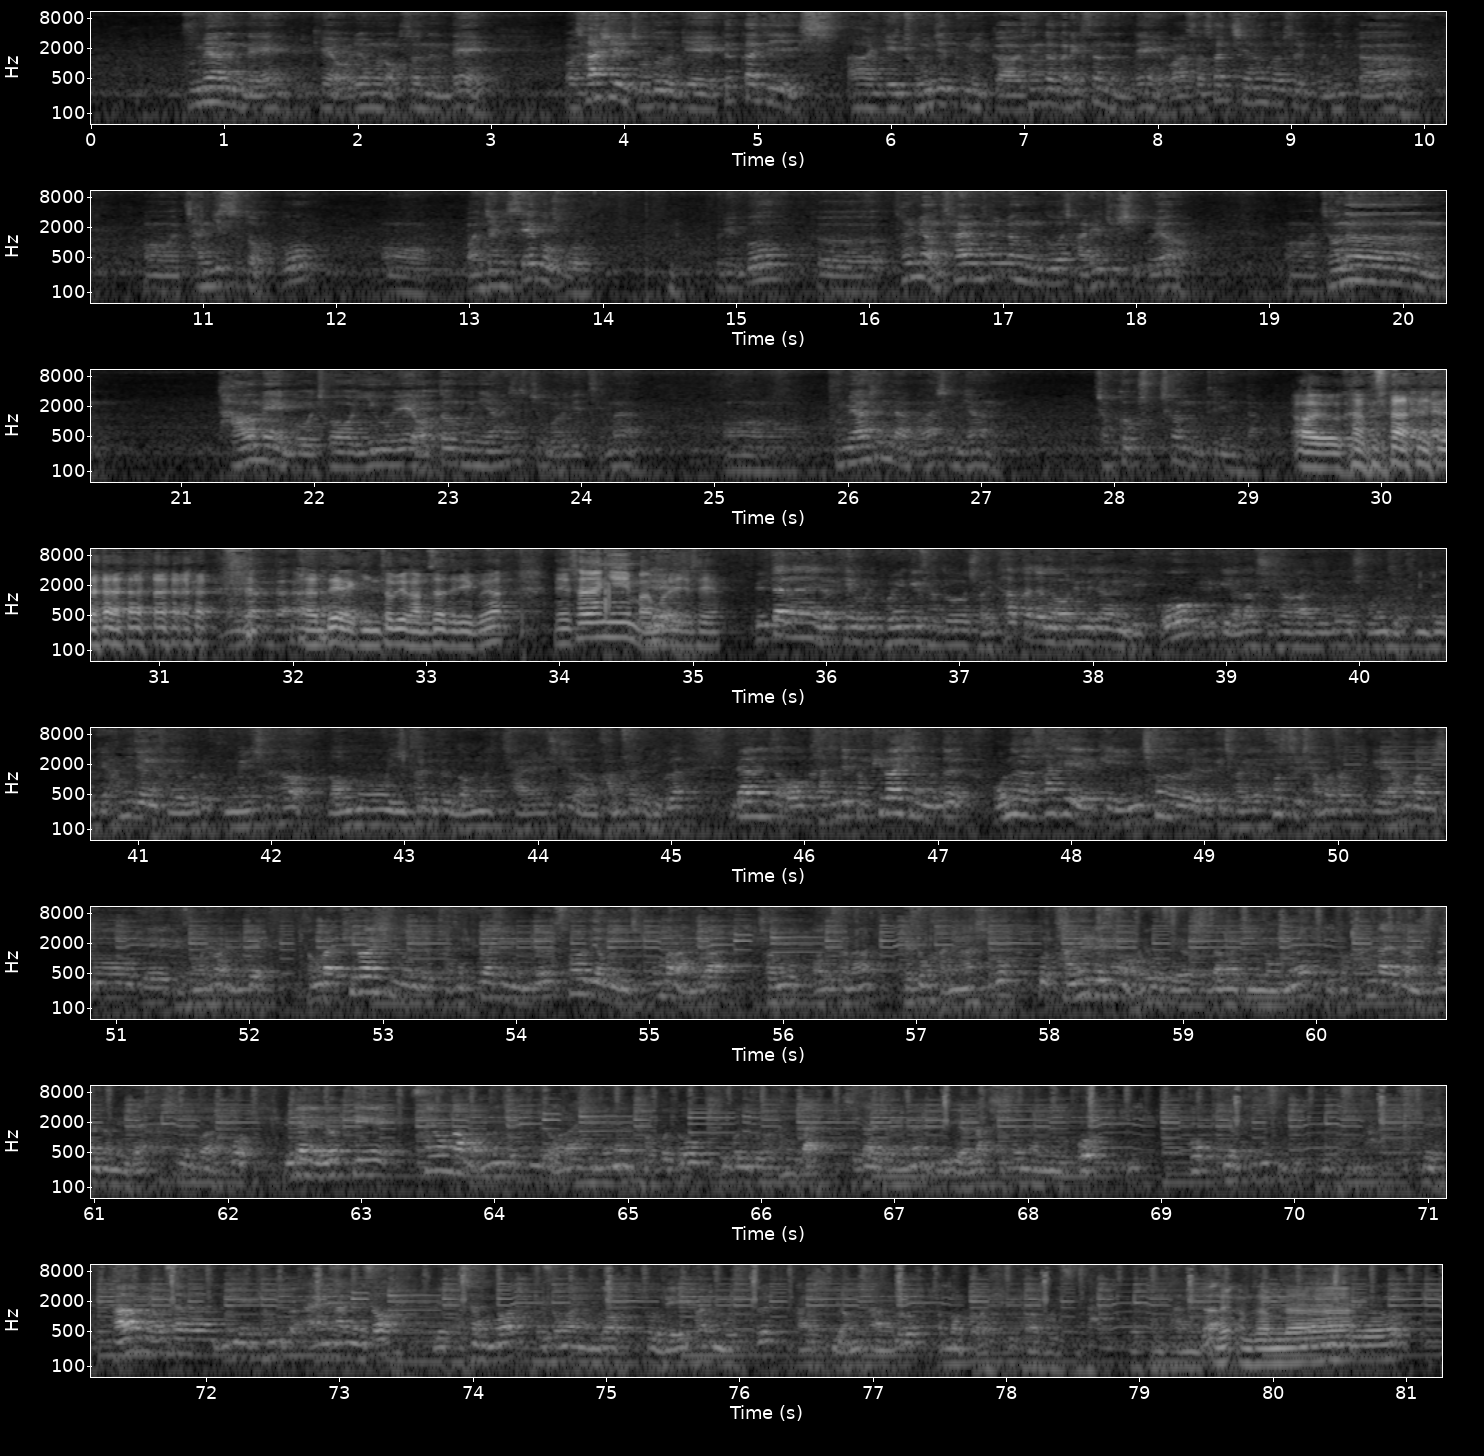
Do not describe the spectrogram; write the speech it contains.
구매하는데 그렇게 어려움은 없었는데 어, 사실 저도 이게 끝까지 아 이게 좋은 제품일까 생각을 했었는데 와서 설치한 것을 보니까 어, 장기수도 없고 어, 완전히 새 거고 그리고 그 설명 사용 설명도 잘 해주시고요. 어, 저는 다음에 뭐 저 이후에 어떤 분이 하실지 모르겠지만 어, 구매하신다고 하시면 적극 추천드립니다. 아유, 감사합니다. 감사합니다. 아, 네, 인터뷰 감사드리고요. 네, 사장님 마무리해 주세요. 일단은 이렇게 우리 고객님께서도 저희 타업가정하고 생매장을 믿고 이렇게 연락 주셔가지고 좋은 제품도 이렇게 합리적인 가격으로 구매해 주셔서 너무 인터뷰도 너무 잘 해주셔서 너무 감사드리고요. 일단은 저, 어, 가전제품 필요하시는 분들 오늘은 사실 이렇게 인천으로 이렇게 저희가 코스를 잡아서 이렇게 한번 쭉 이렇게 배송을 해봤는데 정말 필요하신 분들 가장 필요하신 분들 서울병원 인천뿐만 아니라 전국 어디서나 배송 가능하시고 또 당일 배송 어려우세요. 지방 같은 경우는 보통 한 달 전, 두 달 전에 이제 하시는 것 같고 일단 이렇게 사용감 없는 제품들 원하시면은 적어도 기본적으로 한 달, 세달 전에는 미리 연락 주셨다는 꼭, 꼭 기억해 주셨으면 좋겠습니다. 네, 다음 영상은 이 경기도 안산에서 네, 다시 한번 배송하는 것, 또 매입하는 모습을 다시 영상으로 한번 보시기 바라보겠습니다. 네, 감사합니다. 네, 감사합니다. 안녕하세요.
